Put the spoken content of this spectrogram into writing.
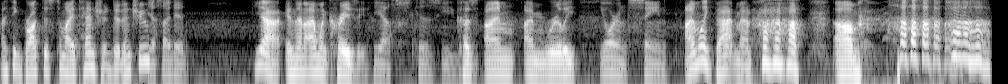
I think brought this to my attention, didn't you? Yes, I did. Yeah, and then I went crazy Yes, because you cuz I'm I'm really you are insane. I'm like Batman. Ha ha ha. Um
